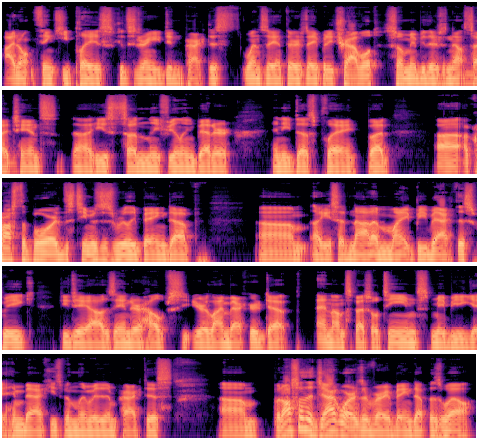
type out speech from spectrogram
I don't think he plays, considering he didn't practice Wednesday and Thursday, but he traveled, so maybe there's an outside mm-hmm. chance uh, he's suddenly feeling better and he does play. But uh, across the board, this team is just really banged up. Um, like I said, Ngata might be back this week. DJ Alexander helps your linebacker depth and on special teams. Maybe you get him back. He's been limited in practice. Um, but also the Jaguars are very banged up as well.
